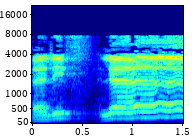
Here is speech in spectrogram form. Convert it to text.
ألف لام.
